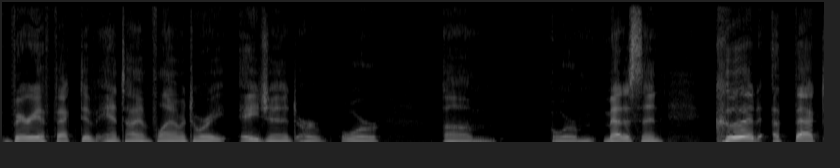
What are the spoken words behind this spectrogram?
very effective anti-inflammatory agent or or um, or medicine could affect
